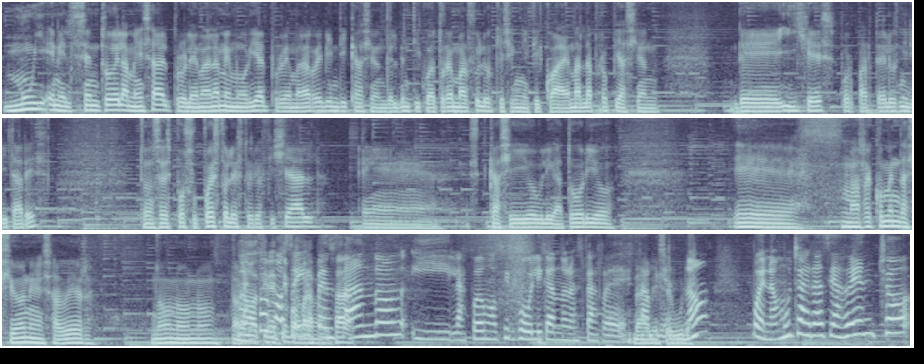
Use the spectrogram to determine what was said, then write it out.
muy en el centro de la mesa el problema de la memoria, el problema de la reivindicación del 24 de marzo y lo que significó además la apropiación de hijes por parte de los militares. Entonces, por supuesto, la historia oficial eh, es casi obligatorio. Eh, más recomendaciones, a ver. No, no, no. No, Las tiene podemos tiempo seguir para pensando y las podemos ir publicando en nuestras redes Dale, también, seguro. ¿no? Bueno, muchas gracias, Bencho.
